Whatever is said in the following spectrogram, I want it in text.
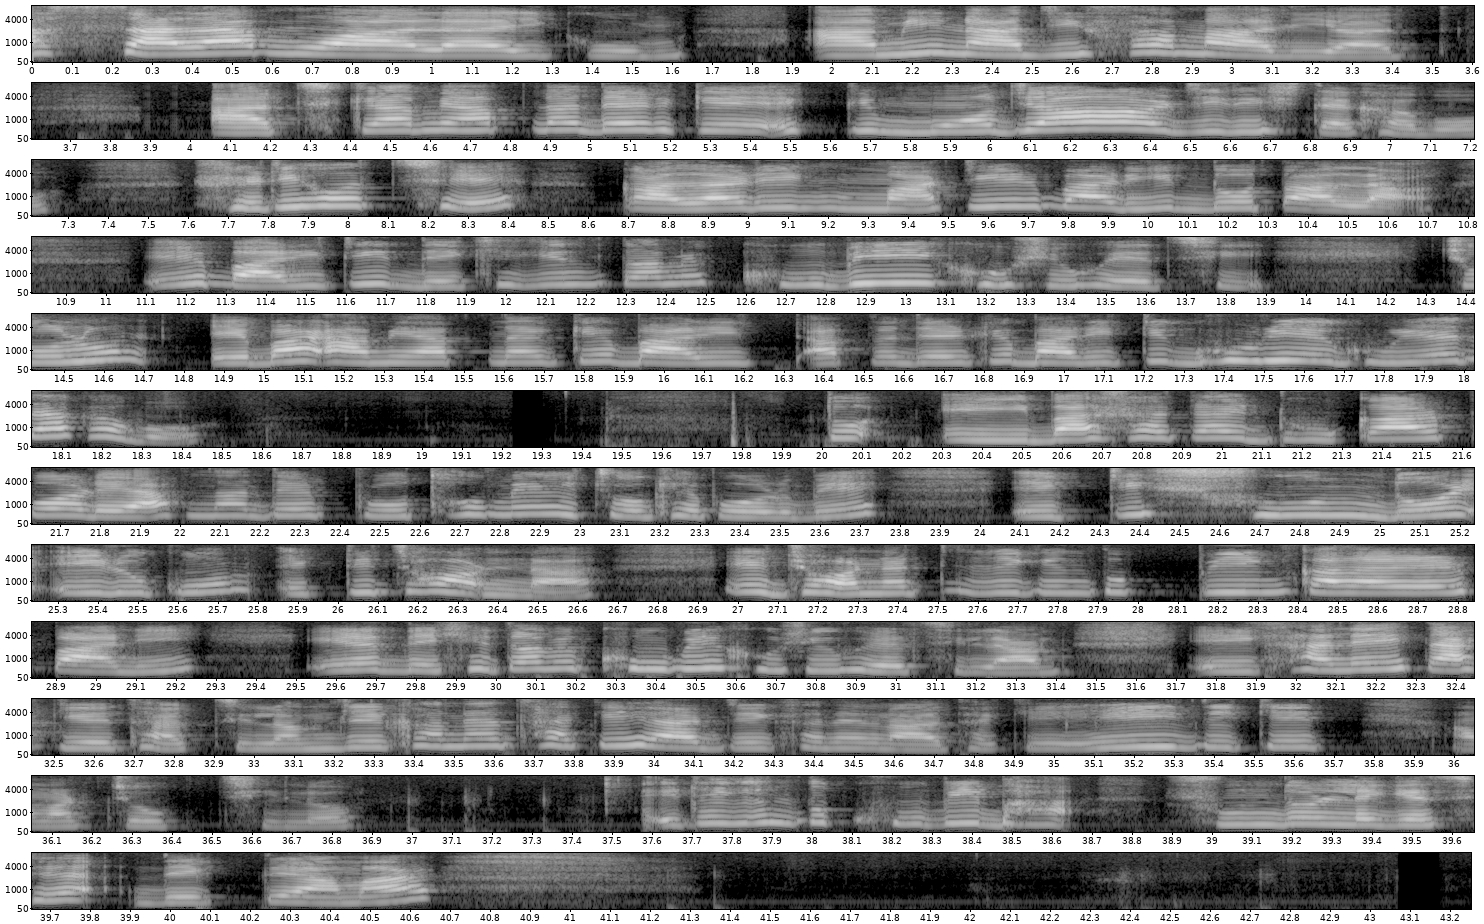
আসসালামু আলাইকুম, আমি নাজিফা মারিয়াত। আজকে আমি আপনাদেরকে একটি মজার জিনিস দেখাবো। সেটি হচ্ছে কালারিং মাটির বাড়ি দোতলা। এই বাড়িটি দেখে কিন্তু আমি খুবই খুশি হয়েছি। চলুন, এবার আমি আপনাকে বাড়ি, আপনাদেরকে বাড়িটি ঘুরিয়ে ঘুরিয়ে দেখাবো। এই বাসাটায় ঢোকার পরে আপনাদের প্রথমেই চোখে পড়বে একটি সুন্দর এরকম একটি ঝর্ণা। এই ঝর্ণাটিতে কিন্তু পিঙ্ক কালারের পানি, এটা দেখে তো আমি খুবই খুশি হয়েছিলাম। এইখানেই তাকিয়ে থাকছিলাম, যেখানে থাকি আর যেখানে না থাকি, এই দিকে আমার চোখ ছিল। এটা কিন্তু খুবই সুন্দর লেগেছে দেখতে আমার।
